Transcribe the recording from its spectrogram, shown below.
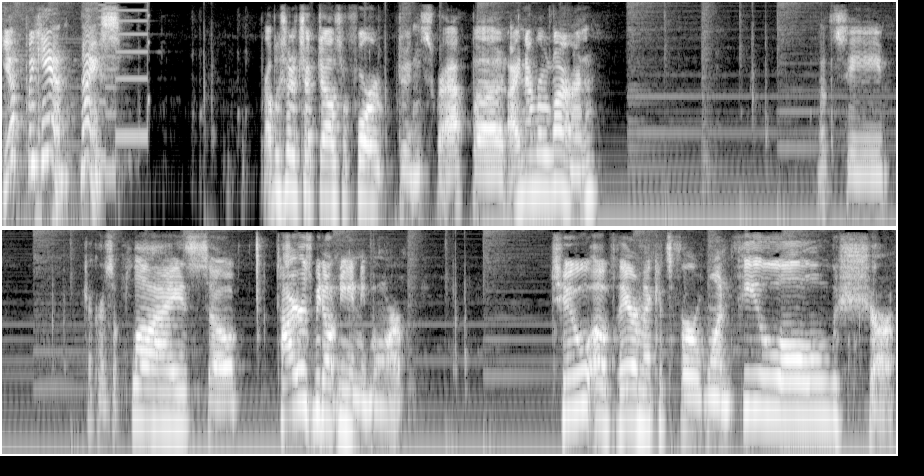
Yep, we can. Nice. Probably should have checked jobs before doing scrap, but I never learn. Let's see. Check our supplies. So, tires we don't need anymore. Two of their medkits for one fuel. Sure.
